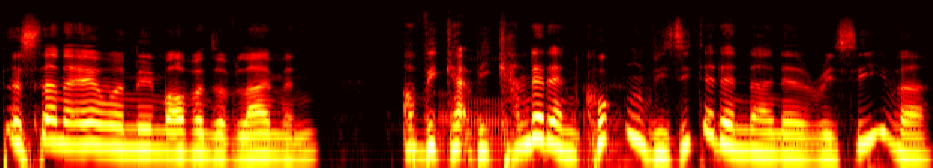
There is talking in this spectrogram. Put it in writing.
das ist dann irgendwo neben Offensive Lineman. Oh, wie, kann, wie kann der denn gucken? Wie sieht der denn deine Receiver?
